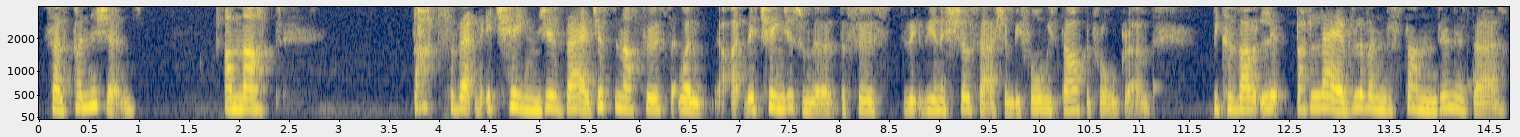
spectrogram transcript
self punishing. And that that for that it changes there. Just in that first well uh, it changes from the the first the, the initial session before we start the program because that that level of understanding is there.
